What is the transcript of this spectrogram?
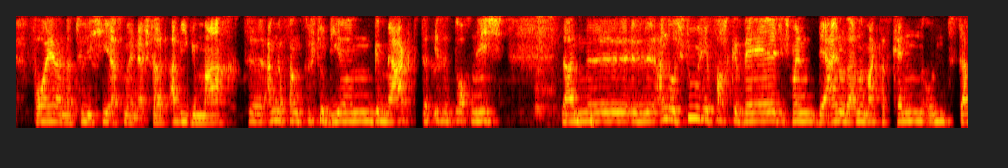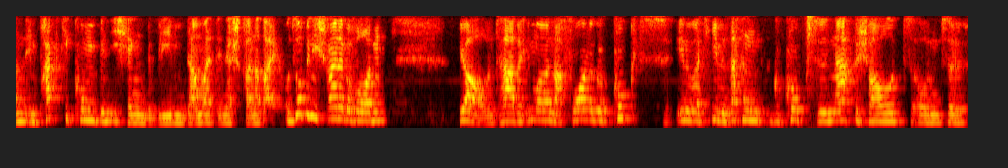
vorher natürlich hier erstmal in der Stadt Abi gemacht, äh, angefangen zu studieren, gemerkt, das ist es doch nicht. Dann äh, äh, anderes Studienfach gewählt. Ich meine, der eine oder andere mag das kennen. Und dann im Praktikum bin ich hängen geblieben, damals in der Schreinerei. Und so bin ich Schreiner geworden. Ja, und habe immer nach vorne geguckt, innovative Sachen geguckt, nachgeschaut und äh,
